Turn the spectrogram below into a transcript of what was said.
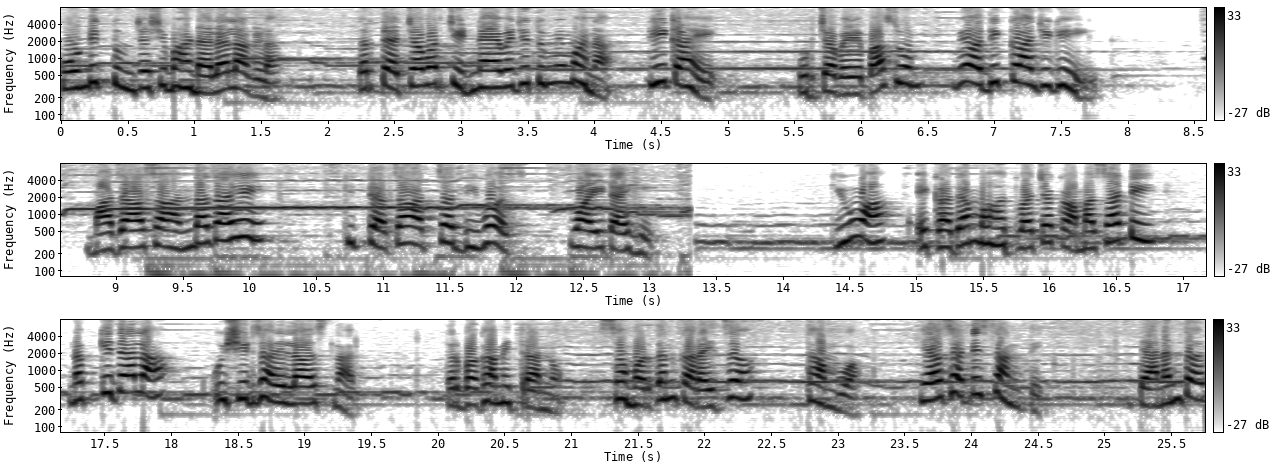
कोंडीत तुमच्याशी भांडायला लागला तर त्याच्यावर चिडण्याऐवजी तुम्ही म्हणा ठीक आहे पुढच्या वेळेपासून मी अधिक काळजी घेईल. माझा असा अंदाज आहे की त्याचा आजचा दिवस वाईट आहे. किंवा एखाद्या महत्त्वाच्या कामासाठी नक्की त्याला उशीर झालेला असणार. तर बघा मित्रांनो समर्थन करायचं थांबवा. ह्यासाठीच सांगते. त्यानंतर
